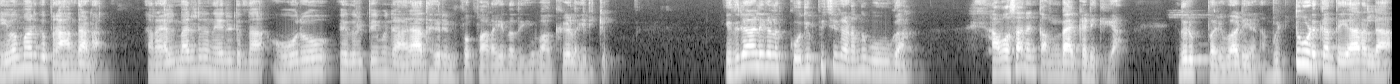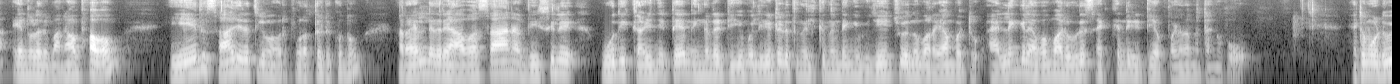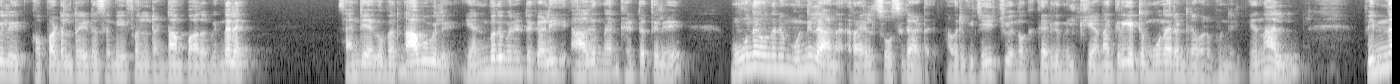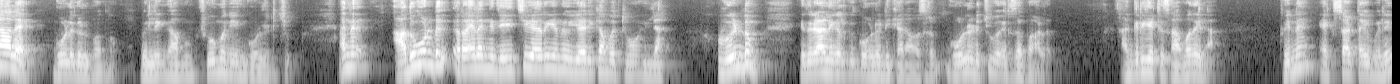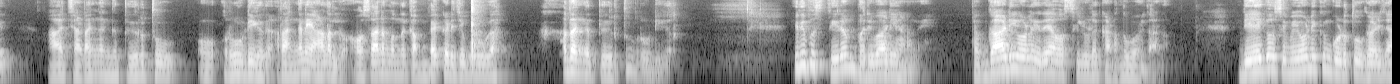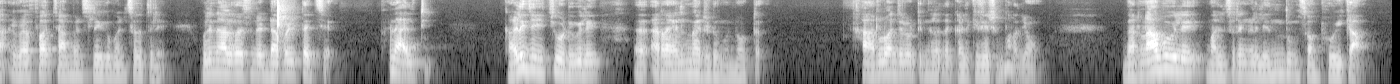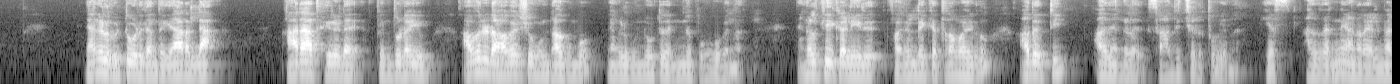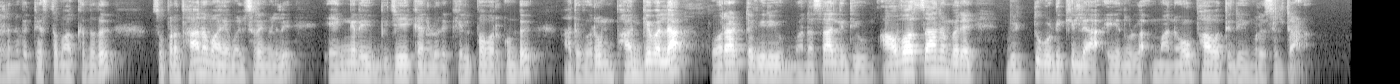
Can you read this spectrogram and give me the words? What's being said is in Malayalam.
ഇവന്മാർക്ക് ഭ്രാന്താടാ. റയൽ മാഡ്രിഡിനെ നേരിടുന്ന ഓരോ എതിർ ടീമിന്റെ ആരാധകരും ഇപ്പോൾ പറയുന്നത് ഈ വാക്കുകളായിരിക്കും. എതിരാളികളെ കൊതിപ്പിച്ച് കടന്നു പോവുക. അവസാനം കംബാക്ക് അടിക്കുക. ഇതൊരു പരിപാടിയാണ്. വിട്ടുകൊടുക്കാൻ തയ്യാറല്ല എന്നുള്ളൊരു മനോഭാവം ഏത് സാഹചര്യത്തിലും അവർ പുറത്തെടുക്കുന്നു. റയലിനെതിരെ അവസാന വിസിൽ ഊതി കഴിഞ്ഞിട്ടേ നിങ്ങളുടെ ടീം ലീഡെടുത്ത് നിൽക്കുന്നുണ്ടെങ്കിൽ വിജയിച്ചു എന്ന് പറയാൻ പറ്റൂ. അല്ലെങ്കിൽ അവന്മാർ ഒരു സെക്കൻഡ് കിട്ടിയ പണി തന്നിട്ടങ്ങ് പോകും ഏറ്റവും ഒടുവിൽ കൊപ്പ ഡെൽറയുടെ സെമി ഫൈനൽ രണ്ടാം പാദം ഇന്നലെ സാന്റിയാഗോ ബെർണാബുവിൽ എൺപത് മിനിറ്റ് കളി ആകുന്ന ഘട്ടത്തിൽ മൂന്ന് ഒന്നിന് മുന്നിലാണ് റയൽ സോസിഡാഡ്. അവർ വിജയിച്ചു എന്നൊക്കെ കരുതി നിൽക്കുകയാണ്. അഗ്രിഗേറ്റ് മൂന്ന് രണ്ടിന് അവർ മുന്നിൽ. എന്നാൽ പിന്നാലെ ഗോളുകൾ വന്നു. വെല്ലിങ്കാമും ഷൂമനിയും ഗോളടിച്ചു അങ്ങനെ അതുകൊണ്ട് റയൽ അങ്ങ് ജയിച്ചു കയറി എന്ന് വിചാരിക്കാൻ പറ്റുമോ? ഇല്ല. വീണ്ടും എതിരാളികൾക്ക് ഗോളടിക്കാൻ അവസരം. ഗോളടിച്ചു വരുന്ന എർസബാൾ അഗ്രിഗേറ്റ് സമനില പിന്നെ എക്സ്ട്രാ ടൈമിൽ ആ ചടങ്ങ് അങ്ങ് തീർത്തു റൂഡിഗർ. അതങ്ങനെയാണല്ലോ. അവസാനം ഒന്ന് കമ്പാക്ക് അടിച്ച് പോവുക. അതങ്ങ് തീർത്തു റൂഡിഗർ. ഇതിപ്പോൾ സ്ഥിരം പരിപാടിയാണെന്നേ. പെബ്ഗാഡിയോള ഇതേ അവസ്ഥയിലൂടെ കടന്നുപോയതാണ്. ഡിയേഗോ സിമിയോണിക്കും കൊടുത്തു കഴിഞ്ഞ വെഫ ചാമ്പ്യൻസ് ലീഗ് മത്സരത്തിൽ ഉലിൻ ഡബിൾ ടച്ച് പെനാൽറ്റി കളി ജയിച്ചു ഒടുവിൽ റയൽ മാഡ്രിഡ് മുന്നോട്ട്. കാർലോ അഞ്ചലോട്ട് ഇന്നലത്തെ കളിക്ക് ശേഷം പറഞ്ഞു ബെർണാബുവിൽ മത്സരങ്ങളിൽ എന്തും സംഭവിക്കാം. ഞങ്ങൾ വിട്ടുകൊടുക്കാൻ തയ്യാറല്ല. ആരാധകരുടെ പിന്തുണയും അവരുടെ ആവേശവും ഉണ്ടാകുമ്പോൾ ഞങ്ങൾ മുന്നോട്ട് തന്നെ പോകുമെന്ന്. ഞങ്ങൾക്ക് ഈ കളിയിൽ ഫൈനലിലേക്ക് എത്തണമായിരുന്നു. അതെത്തി അത് ഞങ്ങൾ സാധിച്ചെടുത്തു എന്ന്. യെസ് അത് തന്നെയാണ് റയൽ മാഡ്രിഡിനെ വ്യത്യസ്തമാക്കുന്നത്. സുപ്രധാനമായ മത്സരങ്ങളിൽ എങ്ങനെയും വിജയിക്കാനുള്ളൊരു കെൽപ്പ് അവർക്കുണ്ട് അത് വെറും ഭാഗ്യമല്ല പോരാട്ടവീര്യവും മനസാന്നിധ്യവും അവസാനം വരെ വിട്ടുകൊടുക്കില്ല എന്നുള്ള മനോഭാവത്തിന്റെയും റിസൾട്ടാണ്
